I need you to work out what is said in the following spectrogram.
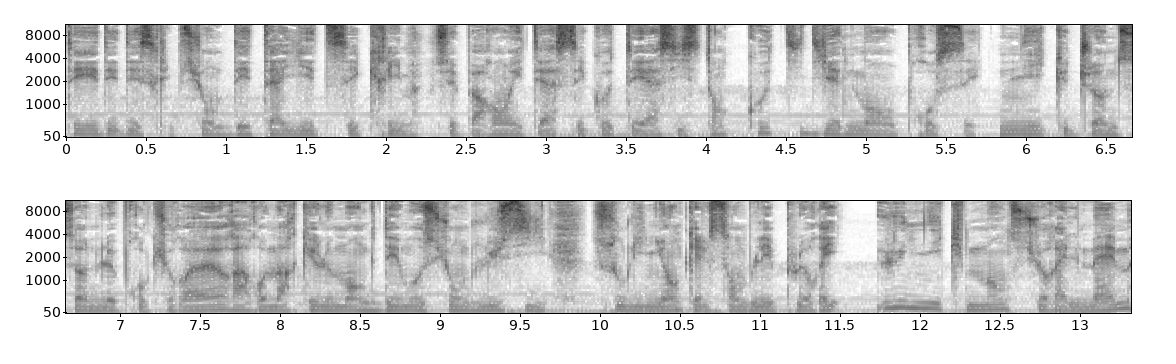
des descriptions détaillées de ses crimes. Ses parents étaient à ses côtés, assistant quotidiennement au procès. Nick Johnson, le procureur, a remarqué le manque d'émotion de Lucie, soulignant qu'elle semblait pleurer uniquement sur elle-même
